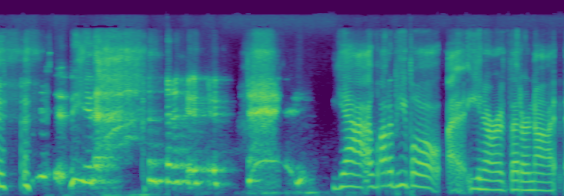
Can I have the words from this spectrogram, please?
yeah. A lot of people, uh, you know, that are not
